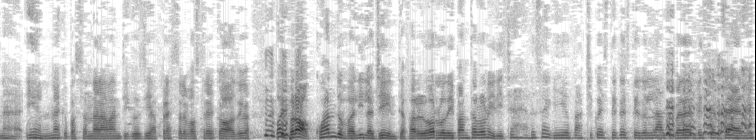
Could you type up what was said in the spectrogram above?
"No, Io non è che posso andare avanti così appresso le vostre cose. Poi, però, quando va lì la gente a fare l'orlo dei pantaloni, dice: eh, Lo sai che io faccio questo e questo e quell'altro per vestire bene.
